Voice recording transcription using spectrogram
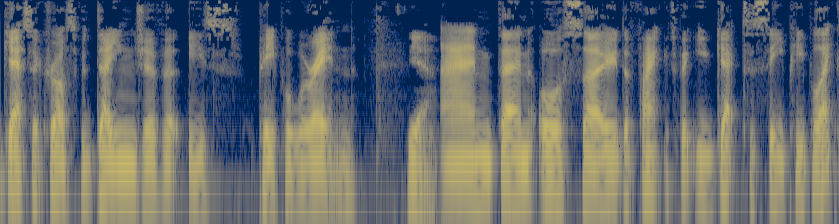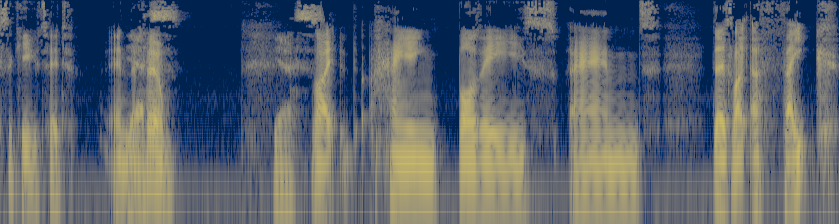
get across the danger that these people were in. Yeah. And then also the fact that you get to see people executed in the Yes. film. Yes. Like hanging bodies and there's like a fake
